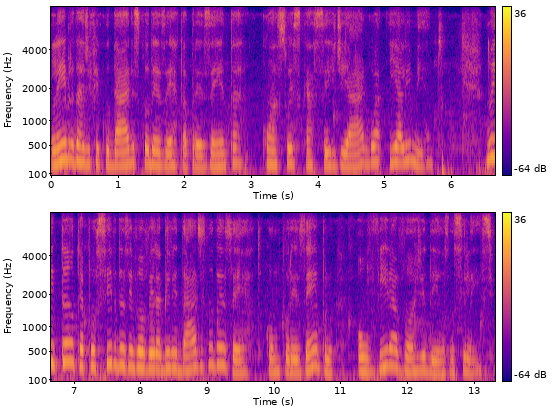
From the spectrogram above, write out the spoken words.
Lembra das dificuldades que o deserto apresenta com a sua escassez de água e alimento. No entanto, é possível desenvolver habilidades no deserto, como, por exemplo, ouvir a voz de Deus no silêncio.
